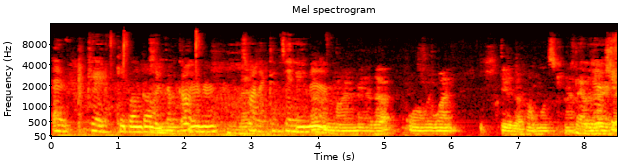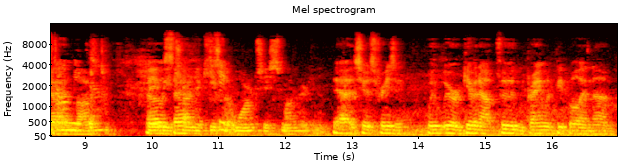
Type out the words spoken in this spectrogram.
and okay, Keep on going. keep them going. Mhm. Just want to continue. That Amen. reminded me of that when we went through the homeless camp. That was Yeah, she told me to. That Baby was trying to keep She- it warm, she smothered him. Yeah, she was freezing. We, we were giving out food and praying with people, and um,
